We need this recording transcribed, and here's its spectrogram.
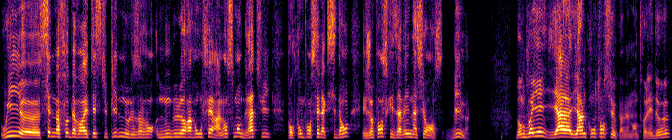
oui, euh, c'est de ma faute d'avoir été stupide. Nous, leur avons offert un lancement gratuit pour compenser l'accident et je pense qu'ils avaient une assurance. Bim. Donc vous voyez, il y a, y a un contentieux quand même entre les deux.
